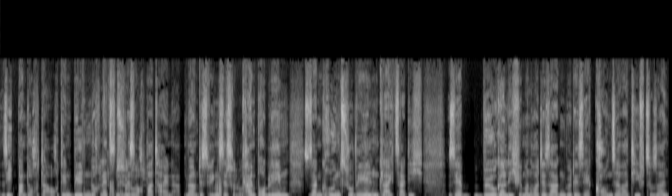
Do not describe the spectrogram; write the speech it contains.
sieht man doch da auch, den bilden doch letzten Absolut. Endes auch Parteien ab. Ne? Deswegen Absolut. ist es kein Problem, sozusagen grün zu wählen, gleichzeitig sehr bürgerlich, wie man heute sagen würde, sehr konservativ zu sein.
